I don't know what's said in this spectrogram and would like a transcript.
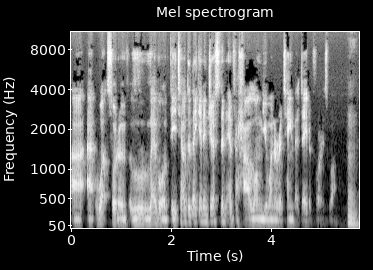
uh, at what sort of level of detail do they get ingested, and for how long you want to retain that data for as well. Hmm.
